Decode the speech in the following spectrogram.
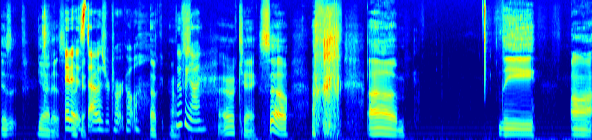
is it? Yeah, it is. It is. okay. That was rhetorical. Okay. oh, Moving on. Okay, so, um, the uh,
